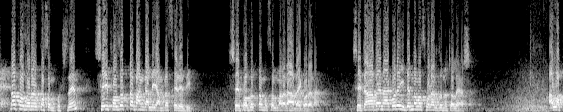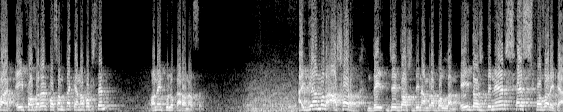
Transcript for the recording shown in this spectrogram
একটা ফজরের কসম করছেন, সেই ফজরটা বাঙালি আমরা ছেড়ে দিই। সেই ফজরটা মুসলমানেরা আদায় করে না। সেটা আদায় না করে ঈদের নামাজ পড়ার জন্য চলে আসে। আল্লাহ পাক এই ফজরের কসমটা কেন করছেন? অনেকগুলো কারণ আছে। আয়ামুল আসর যে দশ দিন আমরা বললাম, এই দশ দিনের শেষ ফজর এটা।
